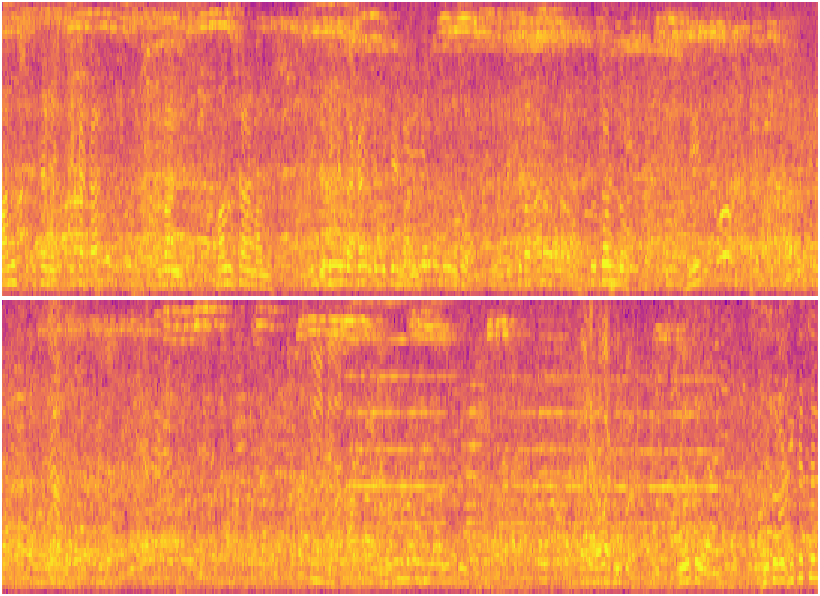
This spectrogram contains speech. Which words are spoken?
মানুষ এখানে একাকার এবং মানুষ আর মানুষ। যেদিকে তাকায় সেদিকে মানুষ। দেখতে পাচ্ছি প্রচণ্ড ভিড়। যেহেতু ভিতরে ঢুকেছেন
